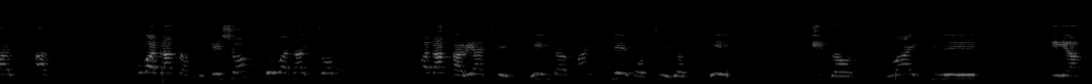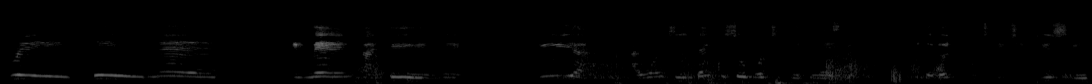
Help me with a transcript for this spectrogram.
has over that application, over that job, over that career change in the mighty name of Jesus. In Jesus' mighty name. We are praying. Amen. Amen and amen. Hallelujah. I want to thank you so much. May the Lord continue to use you.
